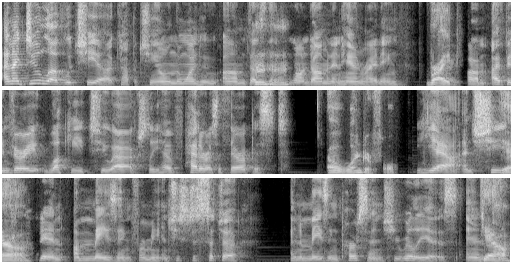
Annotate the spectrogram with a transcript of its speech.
and I do love Lucia Capacchione, the one who um, does mm-hmm. the non-dominant handwriting. Right. Um, I've been very lucky to actually have had her as a therapist. Oh, wonderful. Yeah, and she yeah. has been amazing for me, and she's just such a an amazing person. She really is, and yeah.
